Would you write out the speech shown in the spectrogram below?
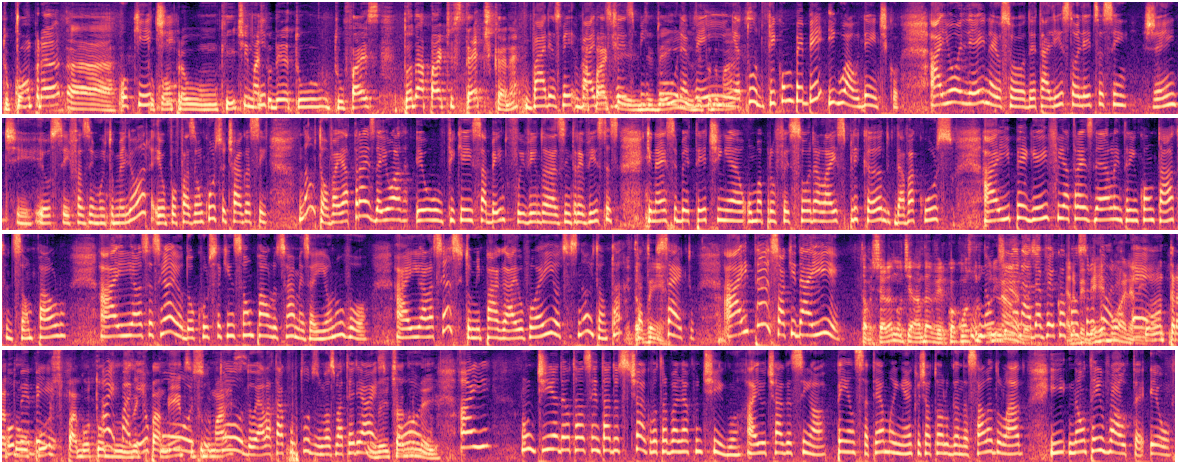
Tu compra ah, O kit. Tu compra um kit, mas tu, de- tu, tu faz toda a parte estética, né? Várias, várias vezes pintura, tudo veinha, mais. tudo. Fica um bebê igual, idêntico. Aí eu olhei, né? Eu sou detalhista, olhei e disse assim: gente, eu sei fazer muito melhor. Eu vou fazer um curso. O Thiago assim: não, então vai atrás. Daí eu, eu fiquei sabendo, fui vendo as entrevistas, que na SBT tinha uma professora lá explicando, que dava curso. Aí peguei e fui atrás dela, entrei em contato de São Paulo. Aí ela disse assim: ah, eu dou curso aqui em São Paulo. Eu disse: ah, mas aí eu não vou. Aí ela disse: ah, se tu me pagar, eu vou aí. Eu disse assim: não, então tá, Então tá tudo venha. certo. Aí tá, só que daí mas a senhora não tinha nada a ver com a construtora não e tinha nada a ver com a Era bebê construtora. reborn, né? Contratou o curso, pagou todos Aí, os equipamentos e o curso, tudo mais. Tudo, ela tá com todos os meus materiais. Veio no meio. Aí Um dia daí eu tava sentado e disse, Thiago, vou trabalhar contigo. Aí o Thiago assim, ó, pensa até amanhã que eu já tô alugando a sala do lado e não tem volta. Eu,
